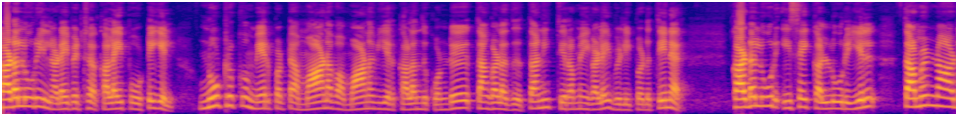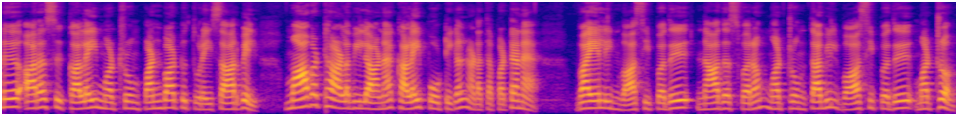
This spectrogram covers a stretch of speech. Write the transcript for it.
கடலூரில் நடைபெற்ற கலை போட்டியில் நூற்றுக்கும் மேற்பட்ட மாணவ மாணவியர் கலந்து கொண்டு தங்களது தனித்திறமைகளை வெளிப்படுத்தினர். கடலூர் இசைக்கல்லூரியில் தமிழ்நாடு அரசு கலை மற்றும் பண்பாட்டுத்துறை சார்பில் மாவட்ட அளவிலான கலை போட்டிகள் நடத்தப்பட்டன. வயலின் வாசிப்பது நாதஸ்வரம் மற்றும் தவில் வாசிப்பது மற்றும்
